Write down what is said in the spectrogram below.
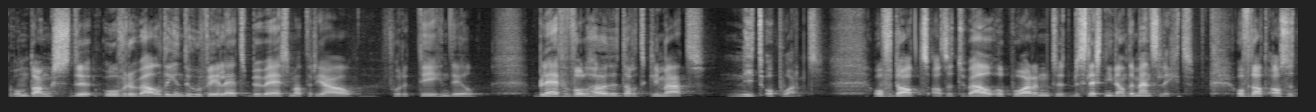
ondanks de overweldigende hoeveelheid bewijsmateriaal voor het tegendeel, blijven volhouden dat het klimaat niet opwarmt. Of dat, als het wel opwarmt, het beslist niet aan de mens ligt. Of dat, als het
